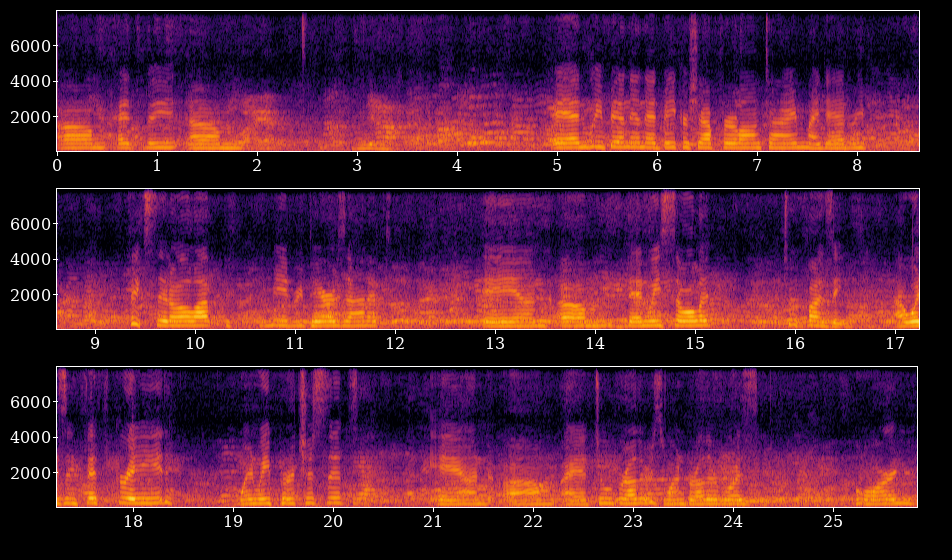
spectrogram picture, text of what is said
um, at the, um, and we've been in that baker shop for a long time. My dad re- fixed it all up. He made repairs on it, and um, then we sold it to Fuzzy. I was in fifth grade when we purchased it, and um, I had two brothers. One brother was born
